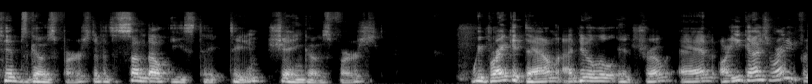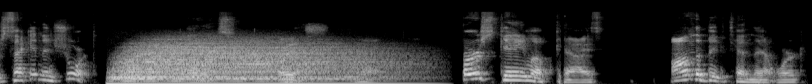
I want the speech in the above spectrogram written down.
Thibs goes first. If it's a Sun Belt East ta- team, Shane goes first. We break it down. I do a little intro. And are you guys ready for second and short? Oh, yes. Oh yes. All right. First game up, guys, on the Big Ten Network.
